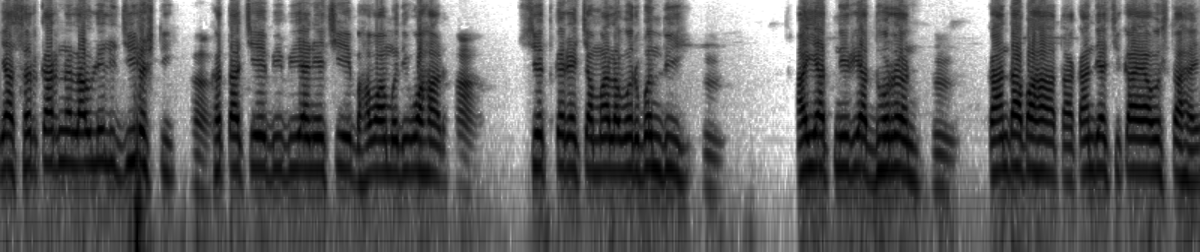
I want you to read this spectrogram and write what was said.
या सरकारनं लावलेली जीएसटी. खताचे बी बियाण्याचे भावामध्ये वाढ. शेतकऱ्याच्या मालावर बंदी. आयात निर्यात धोरण. कांदा पहा आता कांद्याची काय अवस्था आहे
